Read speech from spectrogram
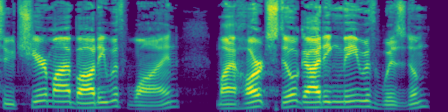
to cheer my body with wine, my heart still guiding me with wisdom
